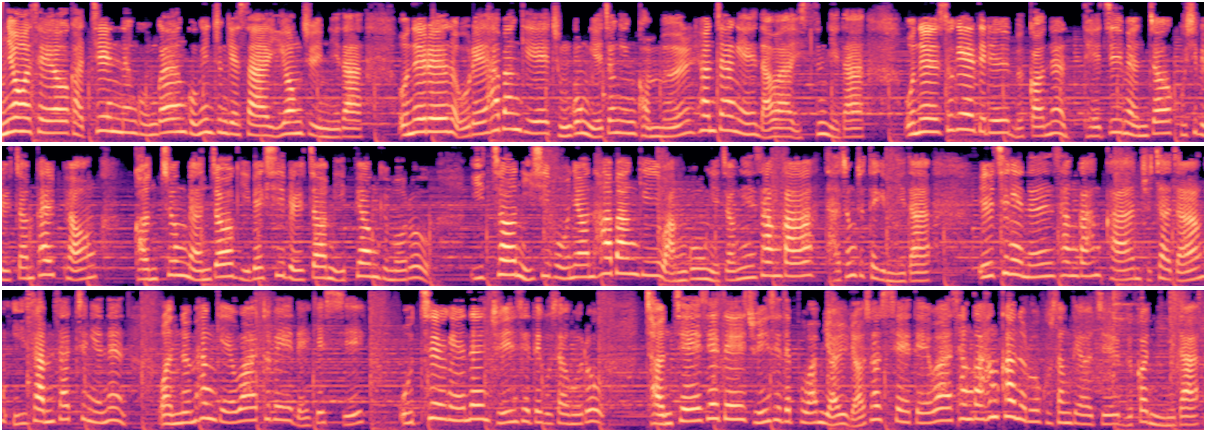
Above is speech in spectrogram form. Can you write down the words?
안녕하세요. 가치 있는 공간 공인중개사 이영주입니다. 오늘은 올해 하반기에 준공 예정인 건물 현장에 나와 있습니다. 오늘 소개해드릴 물건은 대지 면적 91.8평, 건축 면적 211.2평 규모로 2025년 하반기 완공 예정인 상가 다중주택입니다. 1층에는 상가 1칸, 주차장, 2, 3, 4층에는 원룸 1개와 투베이 4개씩, 5층에는 주인 세대 구성으로 전체 세대 주인 세대 포함 16세대와 상가 1칸으로 구성되어질 물건입니다.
